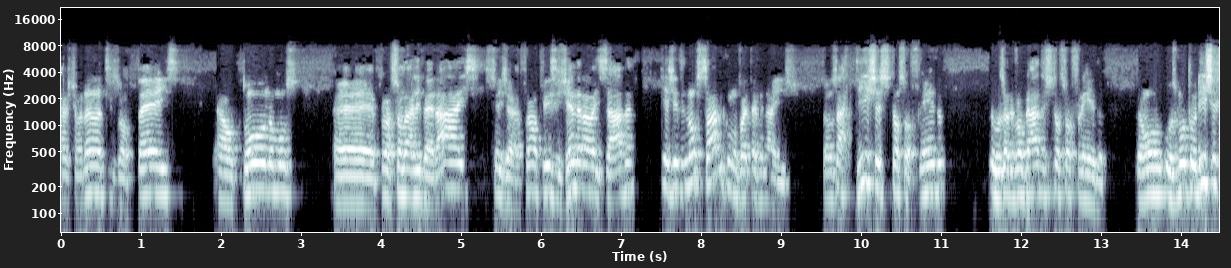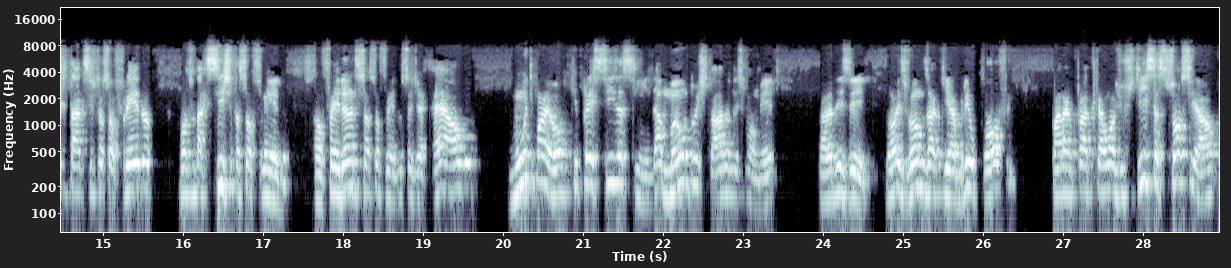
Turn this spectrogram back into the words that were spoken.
restaurantes, hotéis, autônomos, é, profissionais liberais, ou seja, foi uma crise generalizada que a gente não sabe como vai terminar isso. Então, os artistas estão sofrendo, os advogados estão sofrendo, então, os motoristas de táxi estão sofrendo, o mototaxista está sofrendo, o feirante está sofrendo, ou seja, é algo muito maior que precisa, sim, da mão do Estado nesse momento, para dizer: nós vamos aqui abrir o cofre para praticar uma justiça social,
